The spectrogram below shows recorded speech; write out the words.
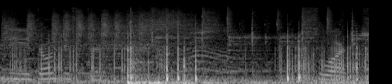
Daddy, don't disturb. Just watch.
